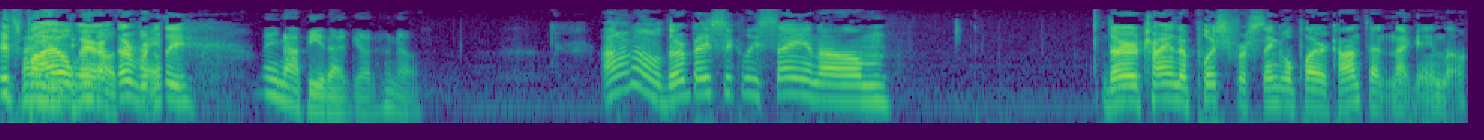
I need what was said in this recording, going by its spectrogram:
It's I mean, who Bioware. They're really. May not be that good. Who knows? I don't know. They're basically saying um. They're trying to push for single player content in that game though.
